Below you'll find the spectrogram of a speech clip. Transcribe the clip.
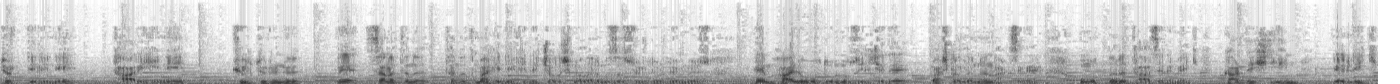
Türk dilini, tarihini, kültürünü ve sanatını tanıtma hedefiyle çalışmalarımızı sürdürdüğümüz, hem hal olduğumuz ilçede başkalarının aksine umutları tazelemek, kardeşliğin birlik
